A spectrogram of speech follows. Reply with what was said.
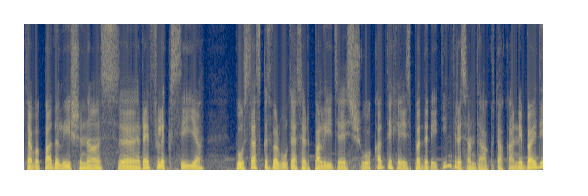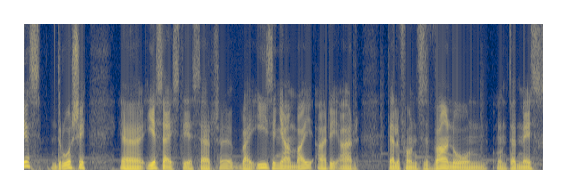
tava padalīšanās, eh, refleksija būs tas, kas varbūt tās arī palīdzēs šo katehēzi padarīt interesantāku. Tā kā nebaidies, droši uh, iesaisties ar vai īziņām, vai arī ar telefonu zvanu, un, un tad mēs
